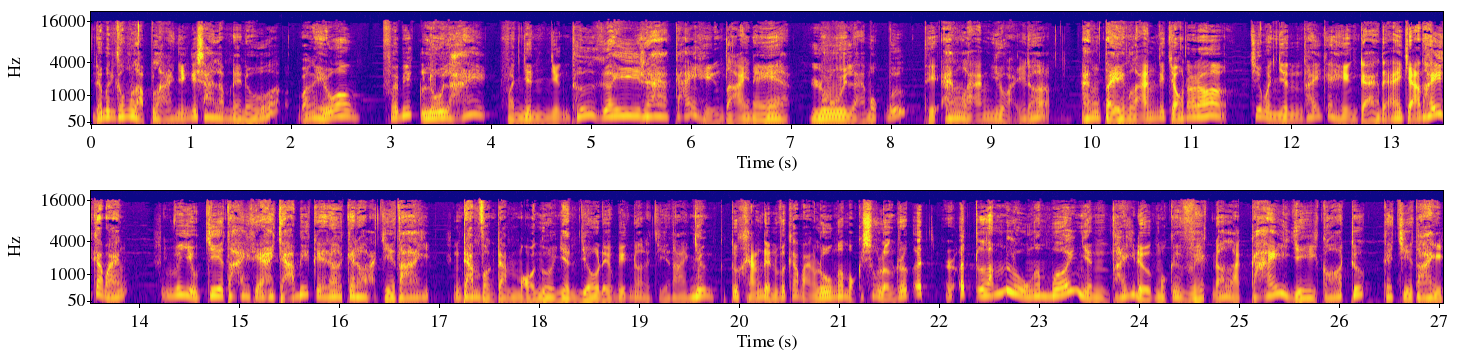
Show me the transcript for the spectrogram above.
Để mình không lặp lại những cái sai lầm này nữa. Bạn hiểu không? Phải biết lùi lại và nhìn những thứ gây ra cái hiện tại nè. Lùi lại một bước thì ăn là ăn như vậy đó. Ăn tiền là ăn cái chỗ đó đó. Chứ mà nhìn thấy cái hiện trạng thì ai chả thấy các bạn ví dụ chia tay thì ai chả biết cái đó cái đó là chia tay. Trăm phần trăm mọi người nhìn vô đều biết đó là chia tay. Nhưng tôi khẳng định với các bạn luôn á, một cái số lượng rất ít rất ít lắm luôn á mới nhìn thấy được một cái việc đó là cái gì có trước cái chia tay.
